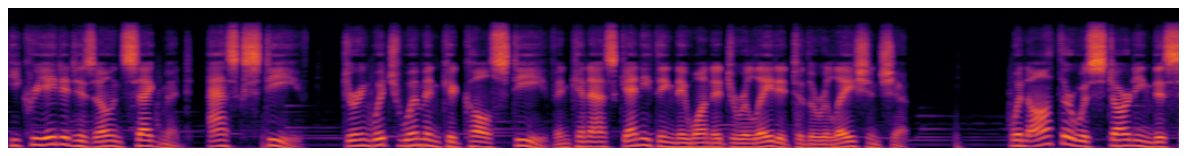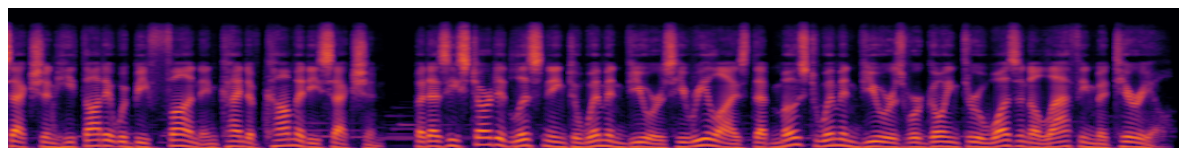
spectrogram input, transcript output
he created his own segment, Ask Steve, during which women could call Steve and can ask anything they wanted to related to the relationship. When author was starting this section he thought it would be fun and kind of comedy section, but as he started listening to women viewers he realized that most women viewers were going through wasn't a laughing material.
